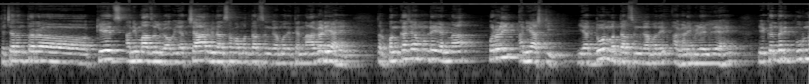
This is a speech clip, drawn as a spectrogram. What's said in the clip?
त्याच्यानंतर केज आणि माजलगाव या चार विधानसभा मतदारसंघामध्ये त्यांना आघाडी आहे. तर पंकजा मुंडे यांना परळी आणि आष्टी या दोन मतदारसंघामध्ये आघाडी मिळालेली आहे. एकंदरीत पूर्ण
